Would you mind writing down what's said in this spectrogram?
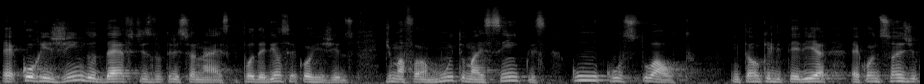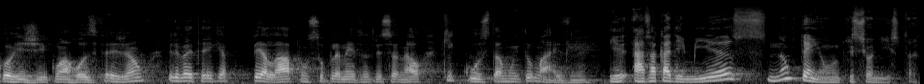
é, corrigindo déficits nutricionais que poderiam ser corrigidos de uma forma muito mais simples, com um custo alto. Então, o que ele teria é, condições de corrigir com arroz e feijão, ele vai ter que apelar para um suplemento nutricional que custa muito mais. Né? E as academias não têm um nutricionista,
